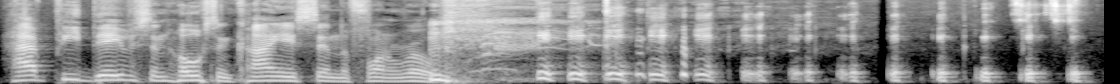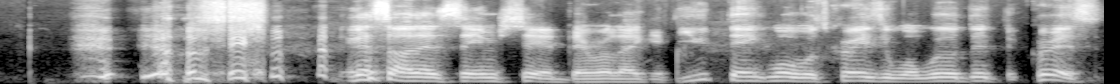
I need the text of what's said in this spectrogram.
have Pete Davidson host and Kanye sit in the front row." Yo, they- I saw that same shit. They were like, if you think what was crazy what Will did to Chris,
